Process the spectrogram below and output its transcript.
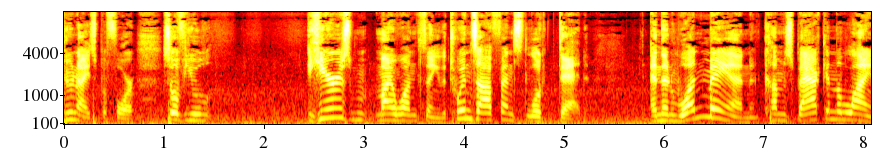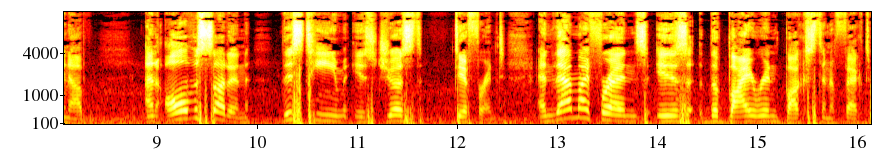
two nights before. So if you here's my one thing: the Twins' offense looked dead, and then one man comes back in the lineup, and all of a sudden this team is just different. And that, my friends, is the Byron Buxton effect.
